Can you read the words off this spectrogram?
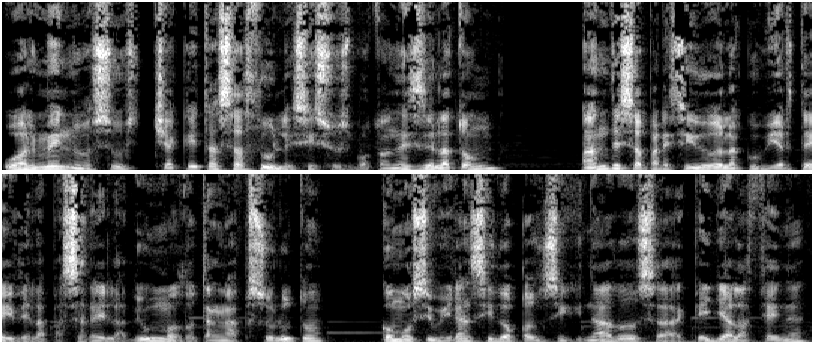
o al menos sus chaquetas azules y sus botones de latón, han desaparecido de la cubierta y de la pasarela de un modo tan absoluto como si hubieran sido consignados a aquella alacena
